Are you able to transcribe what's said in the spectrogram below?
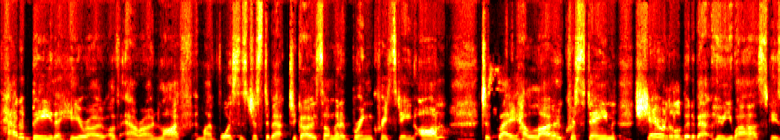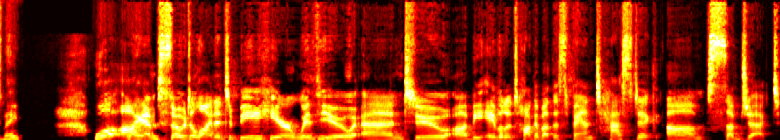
how to be the hero of our own life. And my voice is just about to go, so I'm going to bring Christine on to say say hello, Christine. Share a little bit about who you are. Excuse me. Well, I am so delighted to be here with you and to uh, be able to talk about this fantastic um, subject.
